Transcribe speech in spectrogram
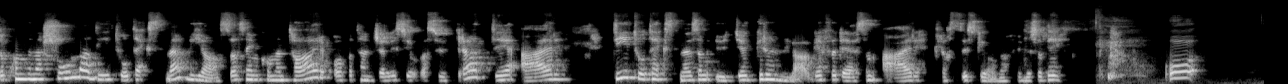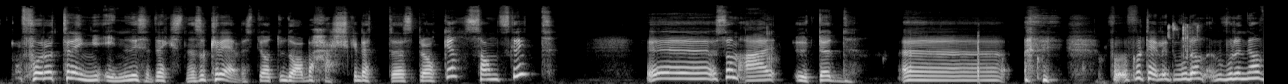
Så kombinasjonen av de to tekstene, Vyasa sin kommentar og Patanjalis Yoga Sutra, det er de to tekstene som utgjør grunnlaget for det som er klassisk yogafilosofi. Og for å trenge inn i disse tekstene, så kreves det jo at du da behersker dette språket, sanskrit, eh, som er utdødd. Eh, Fortell litt, hvordan, hvordan, i all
